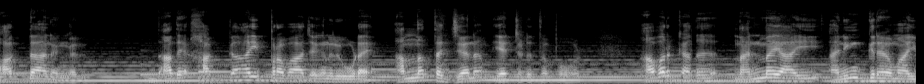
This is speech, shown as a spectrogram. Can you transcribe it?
വാഗ്ദാനങ്ങൾ അത് ഹഗ്ഗായി പ്രവാചകനിലൂടെ അന്നത്തെ ജനം ഏറ്റെടുത്തപ്പോൾ അവർക്കത് നന്മയായി അനുഗ്രഹമായി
